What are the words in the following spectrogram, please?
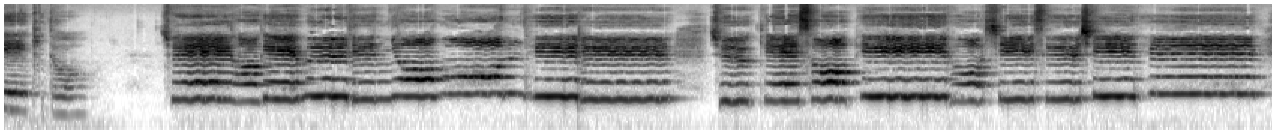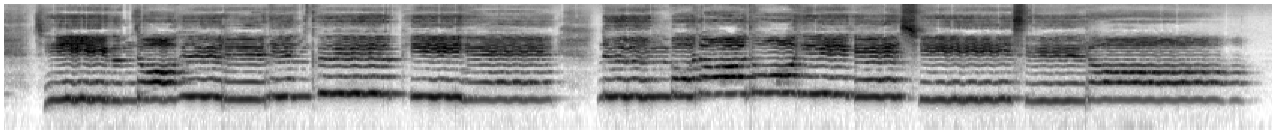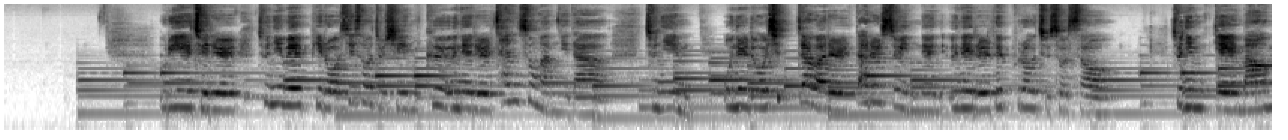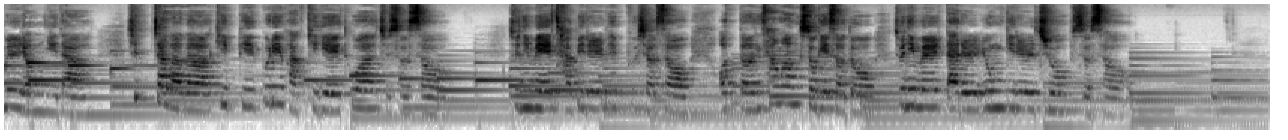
의 기도. 죄악에 물든 영혼들을 주께서 피로 씻으 우리의 죄를 주님의 피로 씻어주신 그 은혜를 찬송합니다. 주님, 오늘도 십자가를 따를 수 있는 은혜를 베풀어 주소서. 주님께 마음을 엽니다. 십자가가 깊이 뿌리 박히게 도와주소서. 주님의 자비를 베푸셔서 어떤 상황 속에서도 주님을 따를 용기를 주옵소서.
